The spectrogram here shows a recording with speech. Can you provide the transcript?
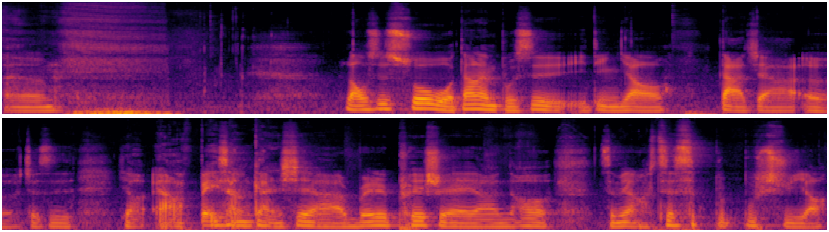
嗯，老实说，我当然不是一定要。大家呃，就是要啊，非常感谢啊，very appreciate 啊，然后怎么样？这是不不需要，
